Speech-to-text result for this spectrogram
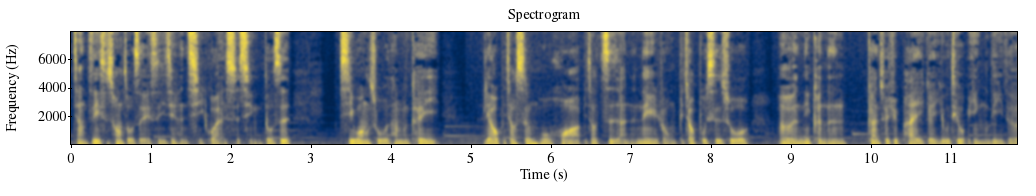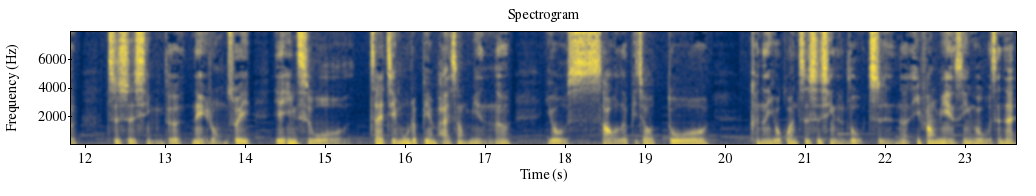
讲自己是创作者也是一件很奇怪的事情，都是希望说他们可以聊比较生活化、比较自然的内容，比较不是说呃你可能干脆去拍一个 YouTube 盈利的知识型的内容，所以也因此我在节目的编排上面呢，有少了比较多可能有关知识性的录制。那一方面也是因为我正在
